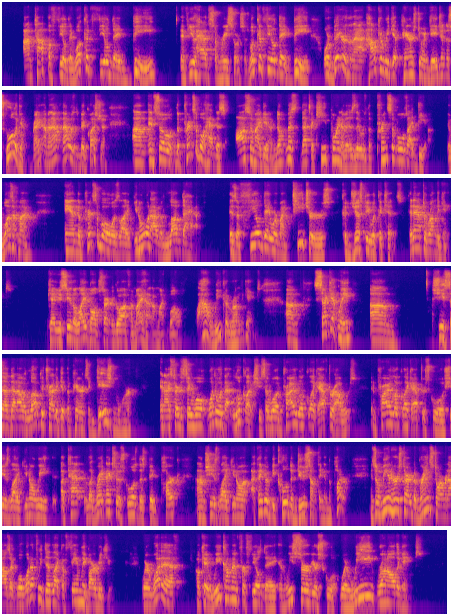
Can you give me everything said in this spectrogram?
on top of field day, what could field day be if you had some resources? What could field day be? Or bigger than that, how can we get parents to engage in the school again? Right? I mean, that, that was the big question. Um, and so the principal had this awesome idea. Don't miss that's a key point of it is it was the principal's idea. It wasn't mine. And the principal was like, you know what I would love to have is a field day where my teachers could just be with the kids. They didn't have to run the games. Okay, you see the light bulb starting to go off in my head. I'm like, well, wow, we could run the games. Um, secondly, um, she said that I would love to try to get the parents engaged more and I started to say, well, what would that look like? She said, well, it'd probably look like after hours. It'd probably look like after school. She's like, you know, we attach like right next to the school is this big park. Um, she's like, you know, I think it would be cool to do something in the park. And so me and her started to brainstorm, and I was like, well, what if we did like a family barbecue? Where what if, okay, we come in for field day and we serve your school, where we run all the games.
